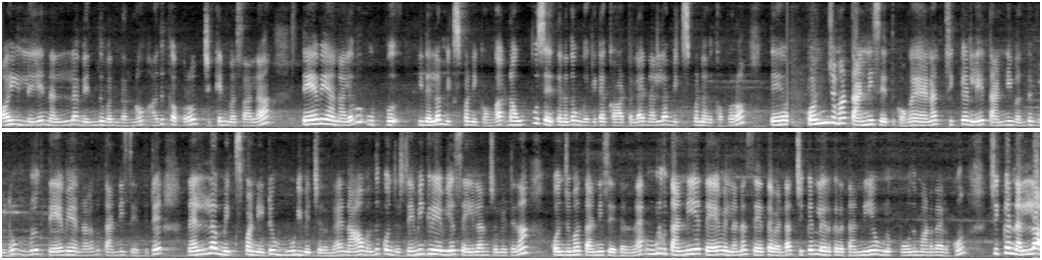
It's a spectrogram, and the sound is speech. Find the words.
ஆயில்லையே நல்லா வெந்து வந்துடணும் அதுக்கப்புறம் சிக்கன் மசாலா தேவையான அளவு உப்பு. இதெல்லாம் மிக்ஸ் பண்ணிக்கோங்க. நான் உப்பு சேர்த்துனதை உங்ககிட்ட காட்டலை. நல்லா மிக்ஸ் பண்ணதுக்கப்புறம் தேவை கொஞ்சமாக தண்ணி சேர்த்துக்கோங்க. ஏன்னா சிக்கன்லேயே தண்ணி வந்து விடும். உங்களுக்கு தேவையான அளவு தண்ணி சேர்த்துட்டு நல்லா மிக்ஸ் பண்ணிவிட்டு மூடி வச்சுருங்க. நான் வந்து கொஞ்சம் செமி கிரேவியாக செய்யலான்னு சொல்லிட்டு தான் கொஞ்சமாக தண்ணி சேர்த்துருந்தேன். உங்களுக்கு தண்ணியே தேவையில்லைன்னா சேர்த்த வேண்டாம். சிக்கனில் இருக்கிற தண்ணியே உங்களுக்கு போதுமானதாக இருக்கும். சிக்கன் நல்லா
